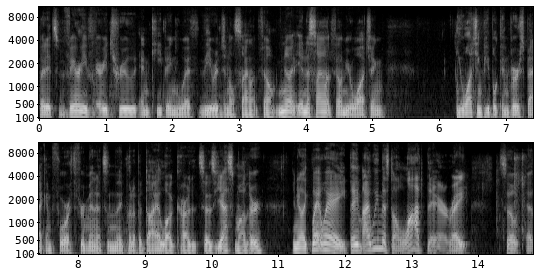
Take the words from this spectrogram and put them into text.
but it's very very true and keeping with the original silent film. You know, in a silent film, you're watching you're watching people converse back and forth for minutes, and they put up a dialogue card that says "Yes, mother," and you're like, "Wait, wait, they, I, we missed a lot there, right?" So uh,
